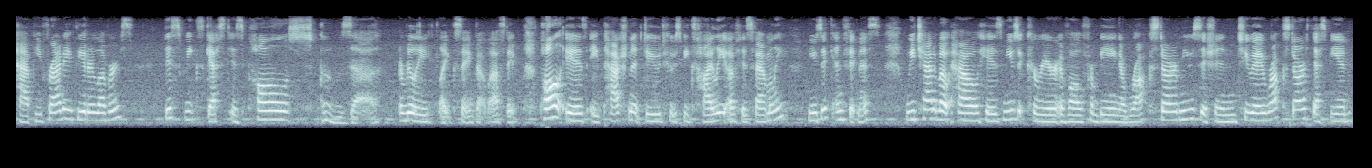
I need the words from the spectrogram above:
Happy Friday, theater lovers. This week's guest is Paul Scusa. I really like saying that last name. Paul is a passionate dude who speaks highly of his family, music, and fitness. We chat about how his music career evolved from being a rock star musician to a rock star thespian,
